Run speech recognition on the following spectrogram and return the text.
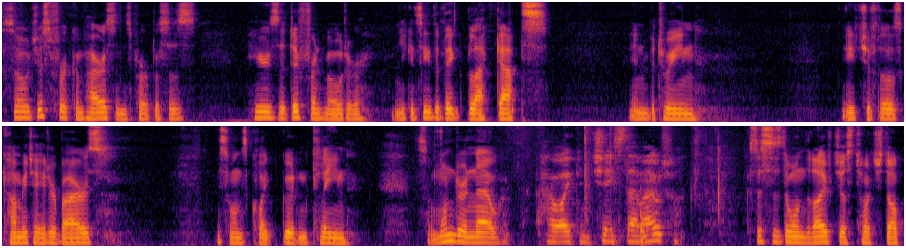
So just for comparisons purposes, here's a different motor. And you can see the big black gaps in between each of those commutator bars. This one's quite good and clean. So I'm wondering now how I can chase them out. Because this is the one that I've just touched up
